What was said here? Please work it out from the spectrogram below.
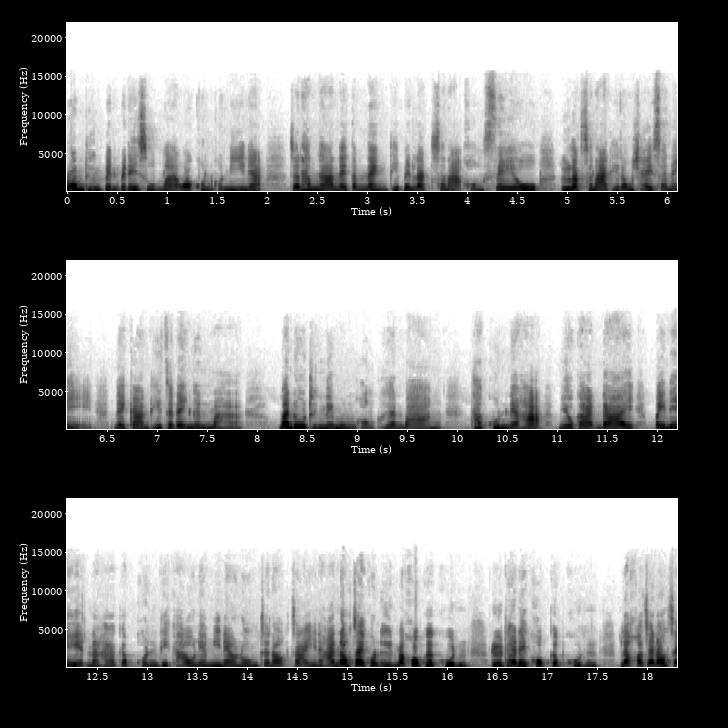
รวมถึงเป็นไปได้สูงมากว่าคนคนนี้เนี่ยจะทำงานในตำแหน่งที่เป็นลักษณะของเซลล์ หรือลักษณะที่ต้องใช้เสน่ห์ในการที่จะได้เงินมา มาดูถึงในมุมของเพื่อนบ้าง ถ้าคุณเนี่ยค่ะมีโอกาสได้ไปเดทนะคะ กับคนที่เขาเนี่ยมีแนวโน้มจะนอกใจนะคะ นอกใจคนอื่นมาคบกับคุณ หรือถ้าได้คบกับคุณ แล้วเขาจะนอกใจ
